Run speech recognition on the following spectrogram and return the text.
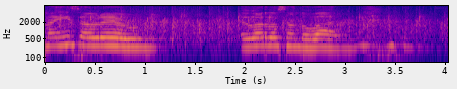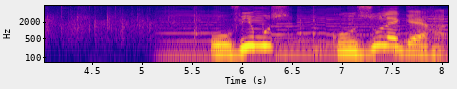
Anaís Abreu, Eduardo Sandoval. Ouvimos com Zule Guerra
